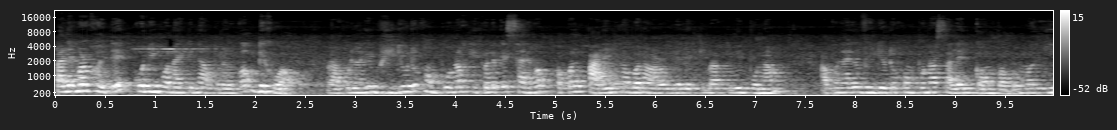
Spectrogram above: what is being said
পালেঙৰ সৈতে কণী বনাই কিনে আপোনালোকক দেখুৱাওঁ। আৰু আপোনালোকে ভিডিঅ'টো সম্পূৰ্ণ শেষলৈকে চাই থাকক। অকল পালেং নবনাওঁ আৰু বেলেগ কিবা কিবি বনাওঁ। আপোনালোকে ভিডিঅ'টো সম্পূৰ্ণ চালে গম পাব মই কি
